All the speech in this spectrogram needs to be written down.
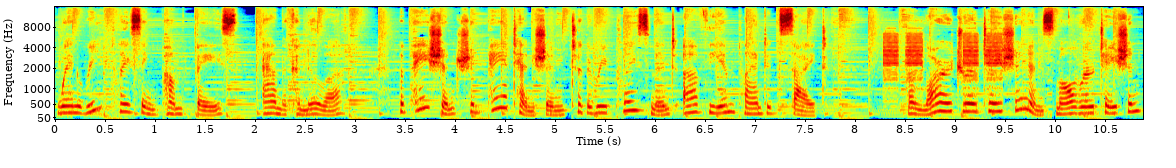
When replacing pump base and the cannula, the patient should pay attention to the replacement of the implanted site. The large rotation and small rotation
